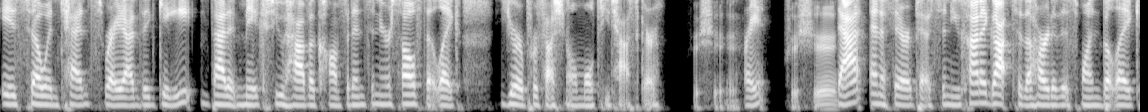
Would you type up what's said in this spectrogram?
is so intense right out of the gate that it makes you have a confidence in yourself that like you're a professional multitasker, For sure. right? For sure. That and a therapist. And you kind of got to the heart of this one, but like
